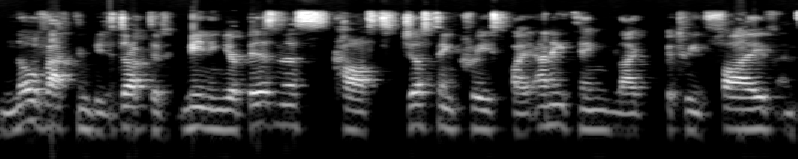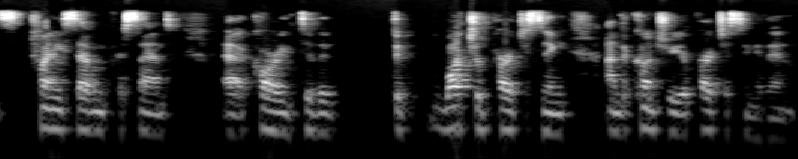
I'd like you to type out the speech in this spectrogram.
no VAT can be deducted, meaning your business cost just increased by anything like between 5 and 27%, uh, according to the, the, what you're purchasing and the country you're purchasing it in.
